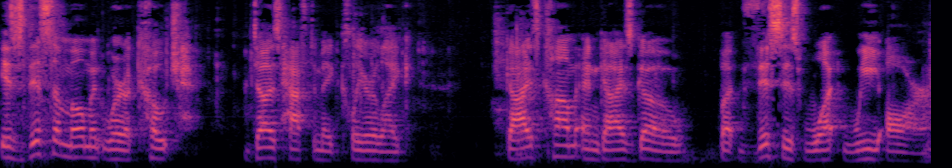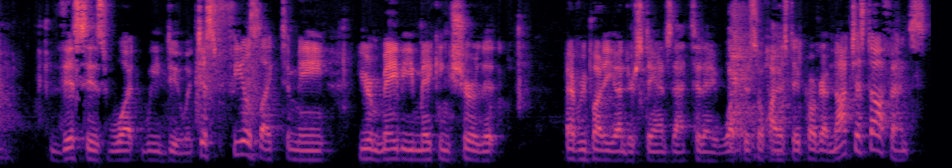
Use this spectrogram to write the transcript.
is this a moment where a coach does have to make clear, like, guys come and guys go, but this is what we are. This is what we do. It just feels like to me you're maybe making sure that everybody understands that today, what this Ohio State program, not just offense,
